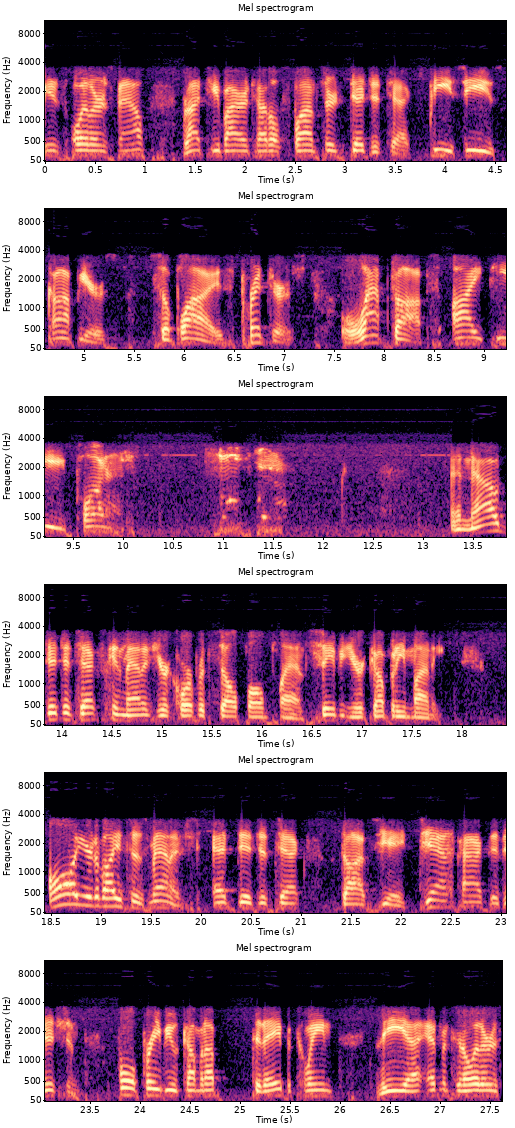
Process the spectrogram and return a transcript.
is Oilers Now, brought to you by our title sponsor, Digitex. PCs, copiers, supplies, printers, laptops, IT, software. And now Digitex can manage your corporate cell phone plan, saving your company money. All your devices managed at digitex.ca. Jam-packed edition. Full preview coming up today between the uh, Edmonton Oilers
